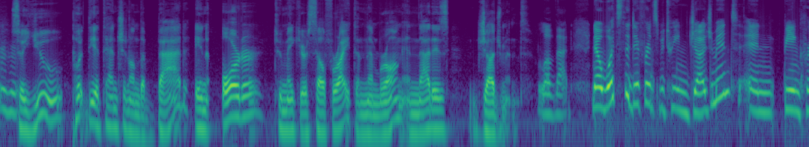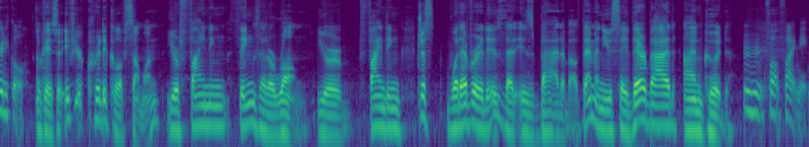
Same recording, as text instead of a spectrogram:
Mm-hmm. So you put the attention on the bad in order to make yourself right and them wrong. And that is judgment. Love that. Now, what's the difference between judgment and being critical? Okay, so if you're critical of someone, you're finding things that are wrong. You're finding just whatever it is that is bad about them, and you say, they're bad, I'm good. hmm Fault finding.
